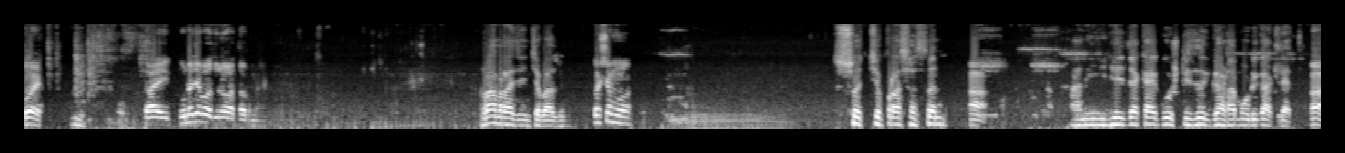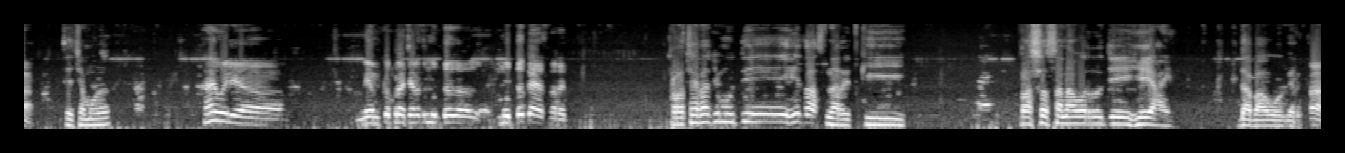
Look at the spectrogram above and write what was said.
होय. काय कुणाच्या बाजूने वातावरण आहे? रामराजेंच्या बाजूने. कशामुळं? स्वच्छ प्रशासन हा. आणि हे ज्या काय गोष्टी जे घडामोडी गाठल्यात हा. त्याच्यामुळं काय होईल अं, नेमकं प्रचाराचा मुद्दा मुद्दा काय असणार आहेत? प्रचाराचे मुद्दे हेच असणार आहेत की प्रशासनावर जे हे आहे दबाव वगैरे हा.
